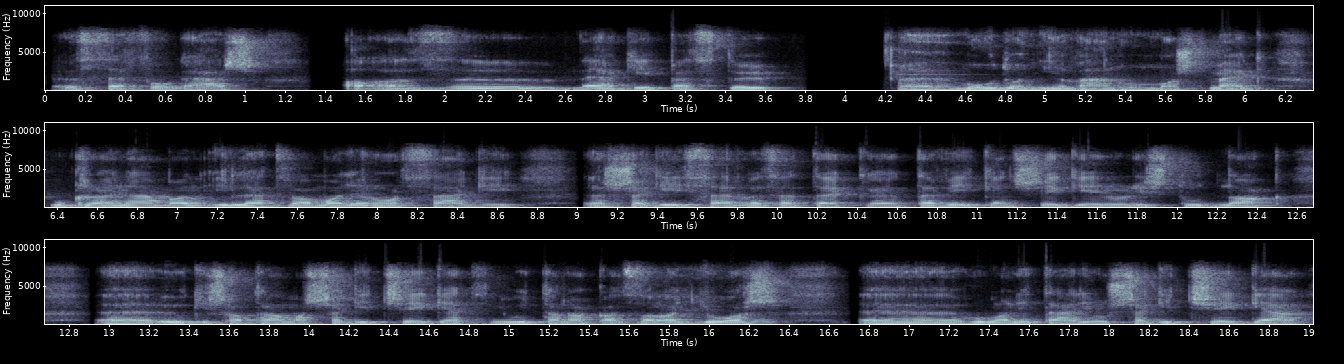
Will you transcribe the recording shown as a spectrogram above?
összefogás az elképesztő módon nyilvánul most meg Ukrajnában, illetve a magyarországi segélyszervezetek tevékenységéről is tudnak. Ők is hatalmas segítséget nyújtanak azzal a gyors humanitárius segítséggel,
